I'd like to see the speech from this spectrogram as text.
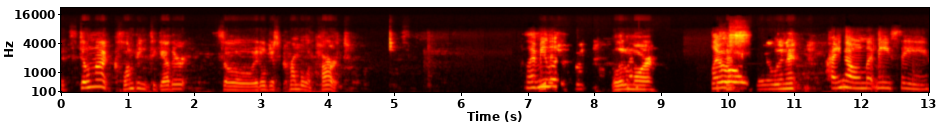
It's still not clumping together, so it'll just crumble apart. Let me look. Put a little more Little, oil in it. hang on. Let me see.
